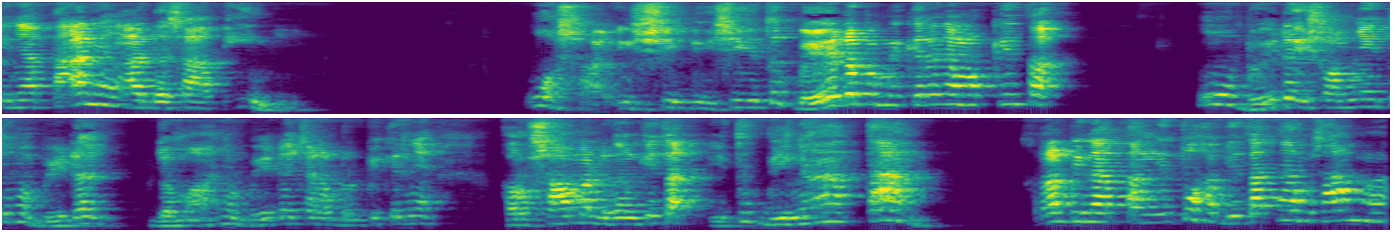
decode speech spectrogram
kenyataan yang ada saat ini. Wah, isi isi itu beda pemikirannya sama kita. Oh, beda Islamnya itu mah beda, jamaahnya beda, cara berpikirnya harus sama dengan kita. Itu binatang. Karena binatang itu habitatnya harus sama.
